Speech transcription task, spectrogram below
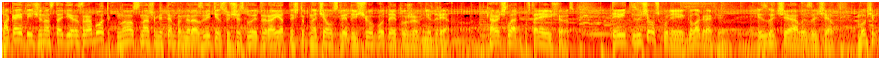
Пока это еще на стадии разработок, но с нашими темпами развития существует вероятность, что к началу следующего года это уже внедрят. Короче, ладно, повторяю еще раз. Ты ведь изучал в школе голографию? Изучал, изучал. В общем,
